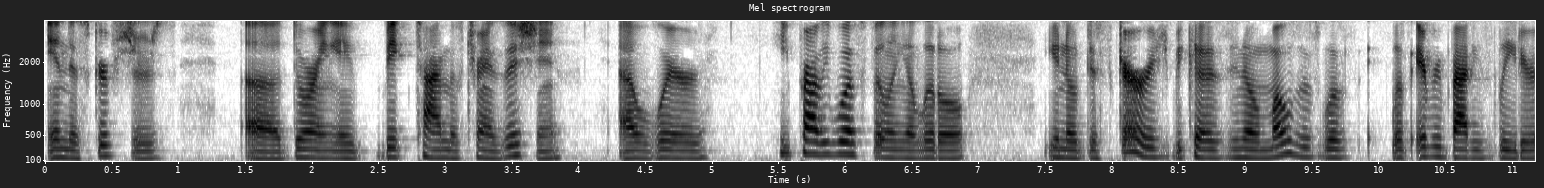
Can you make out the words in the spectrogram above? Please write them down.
in the scriptures uh, during a big time of transition, uh, where he probably was feeling a little, you know, discouraged because you know Moses was was everybody's leader.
